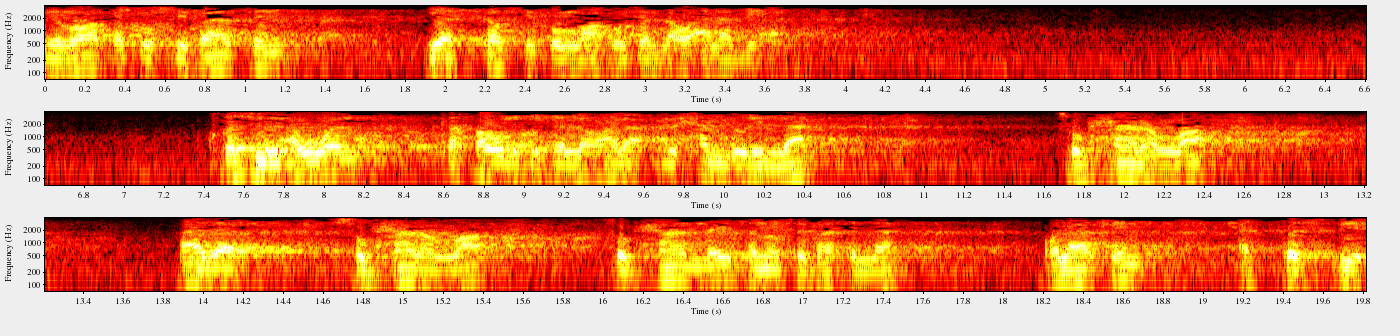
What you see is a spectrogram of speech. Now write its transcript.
إضافة صفات يتصف الله جل وعلا بها. القسم الأول كقوله جل وعلا الحمد لله. سبحان الله. هذا سبحان الله سبحان ليس من صفات الله ولكن التسبيح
